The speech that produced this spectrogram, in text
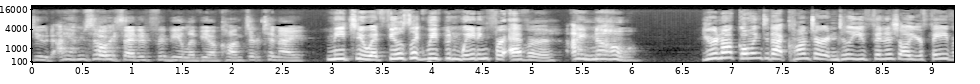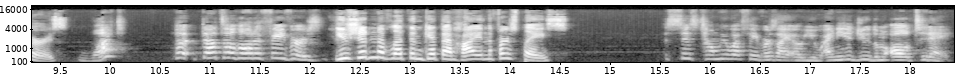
Dude, I am so excited for the Olivia concert tonight. Me too. It feels like we've been waiting forever. I know. You're not going to that concert until you finish all your favors. What? But that's a lot of favors. You shouldn't have let them get that high in the first place. Sis, tell me what favors I owe you. I need to do them all today.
